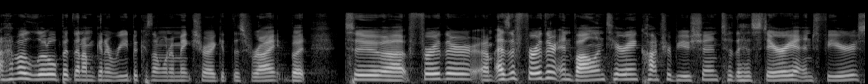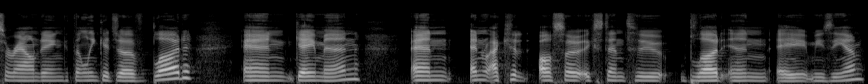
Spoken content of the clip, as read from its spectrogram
I have a little bit that I'm going to read because I want to make sure I get this right. But to uh, further, um, as a further involuntary contribution to the hysteria and fear surrounding the linkage of blood and gay men, and and I could also extend to blood in a museum.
